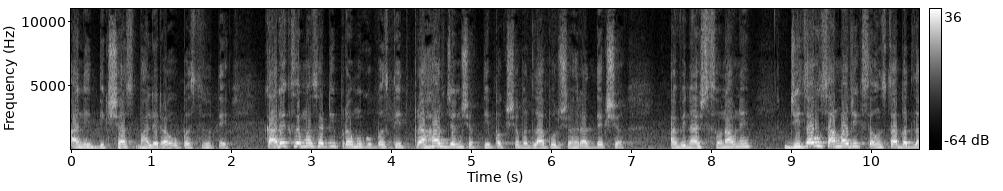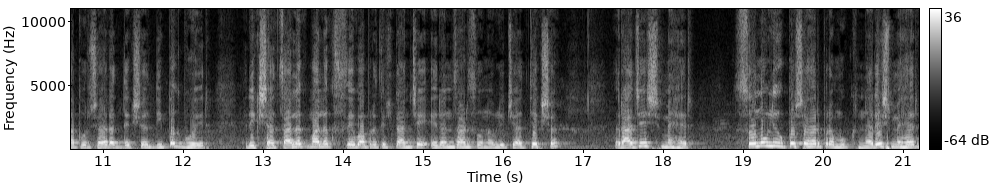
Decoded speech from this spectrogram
आणि दीक्षा भालेराव उपस्थित होते. कार्यक्रमासाठी प्रमुख उपस्थित प्रहार जनशक्ती पक्ष बदलापूर शहराध्यक्ष अविनाश सोनावणे जिजाऊ सामाजिक संस्था बदलापूर शहर अध्यक्ष दीपक भोईर रिक्षा चालक मालक सेवा प्रतिष्ठानचे एरंझाड सोनवलीचे अध्यक्ष राजेश मेहर सोनवली उपशहर प्रमुख नरेश मेहर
